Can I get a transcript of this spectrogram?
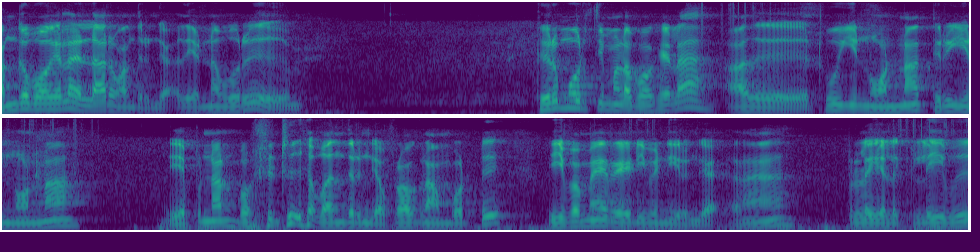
அங்கே போகையில் எல்லாரும் வந்துருங்க. அது என்ன ஊர்? திருமூர்த்தி மலை போகையில் அது டூ இன் ஒன்னா த்ரீ இன் ஒன்னா எப்படினாலும் போட்டுட்டு வந்துருங்க. ப்ரோக்ராம் போட்டு இவமே ரெடி பண்ணிடுங்க பிள்ளைகளுக்கு லீவு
